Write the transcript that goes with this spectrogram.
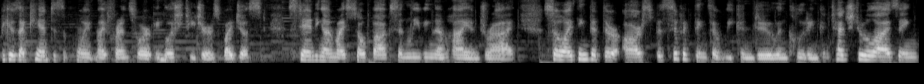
Because I can't disappoint my friends who are English teachers by just standing on my soapbox and leaving them high and dry. So I think that there are specific things that we can do, including contextualizing,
